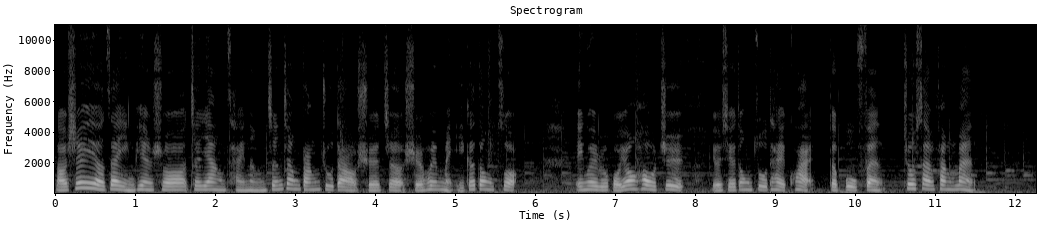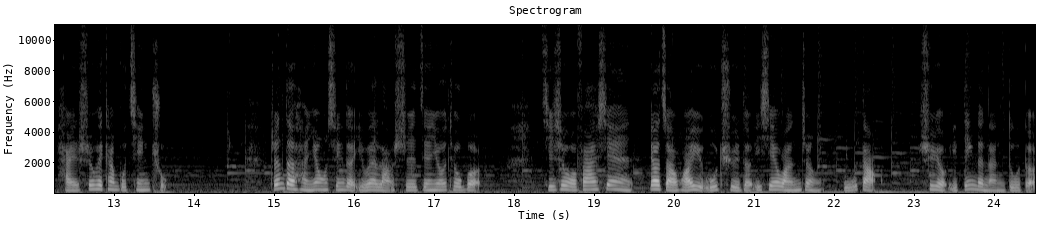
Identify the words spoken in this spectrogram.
老师也有在影片说，这样才能真正帮助到学者学会每一个动作。因为如果用后置，有些动作太快的部分，就算放慢，还是会看不清楚。真的很用心的一位老师兼 YouTuber。其实我发现，要找华语舞曲的一些完整舞蹈，是有一定的难度的。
